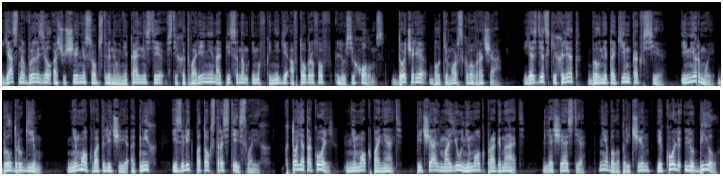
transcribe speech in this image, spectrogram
ясно выразил ощущение собственной уникальности в стихотворении, написанном им в книге автографов Люси Холмс, дочери балтиморского врача. «Я с детских лет был не таким, как все, и мир мой был другим, не мог, в отличие от них, излить поток страстей своих. Кто я такой, не мог понять, печаль мою не мог прогнать. Для счастья не было причин, и коль любил,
